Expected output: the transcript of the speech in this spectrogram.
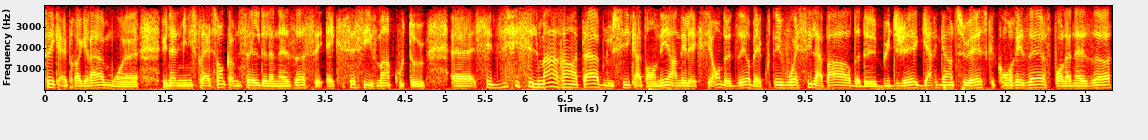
sait qu'un programme ou euh, une administration comme celle de la NASA, c'est excessivement coûteux. Euh, c'est difficilement rentable aussi quand on est en élection de dire, ben écoutez, voici la part de, de budget gargantuesque qu'on réserve pour la NASA,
